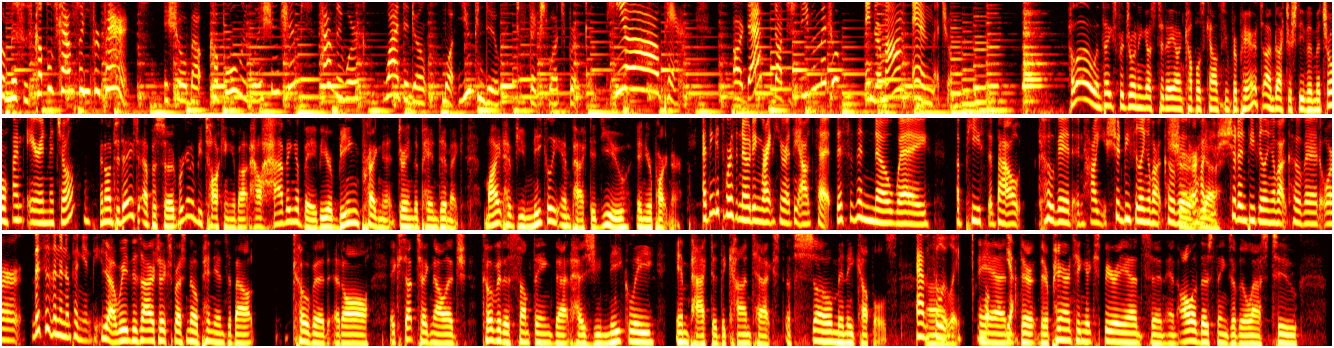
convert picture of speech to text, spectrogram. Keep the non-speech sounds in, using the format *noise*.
Welcome. This is Couples Counseling for Parents, a show about couple relationships, how they work, why they don't, what you can do to fix what's broken. Here are our parents Our dad, Dr. Stephen Mitchell, and our mom, Erin Mitchell. Hello, and thanks for joining us today on Couples Counseling for Parents. I'm Dr. Stephen Mitchell. I'm Erin Mitchell. And on today's episode, we're going to be talking about how having a baby or being pregnant during the pandemic might have uniquely impacted you and your partner. I think it's worth noting right here at the outset this is in no way a piece about COVID and how you should be feeling about COVID Sure, or how yeah. you shouldn't be feeling about COVID, or this isn't an opinion piece. Yeah, we desire to express no opinions about COVID at all, except to acknowledge COVID is something that has uniquely impacted the context of so many couples. Absolutely. and Well, yeah. their their parenting experience and and all of those things over the last two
